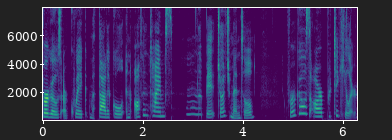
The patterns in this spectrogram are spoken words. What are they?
Virgos are quick, methodical, and oftentimes mm, a bit judgmental. Virgos are particular.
